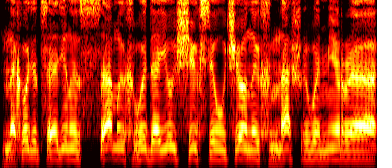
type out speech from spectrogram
находится один из самых выдающихся ученых нашего мира.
